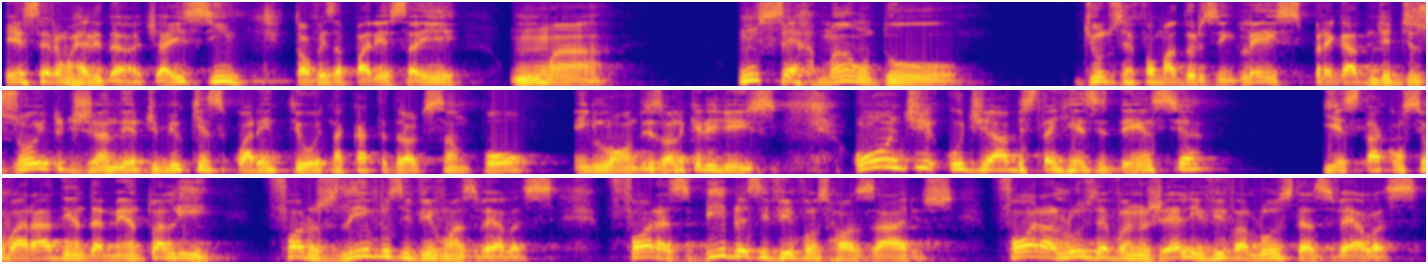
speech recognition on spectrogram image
Essa era uma realidade. Aí sim, talvez apareça aí uma, um sermão do, de um dos reformadores ingleses, pregado no dia 18 de janeiro de 1548, na Catedral de São Paulo, em Londres. Olha o que ele diz: Onde o diabo está em residência e está com seu arado em andamento, ali Fora os livros e vivam as velas. Fora as Bíblias e vivam os rosários. Fora a luz do Evangelho e viva a luz das velas.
